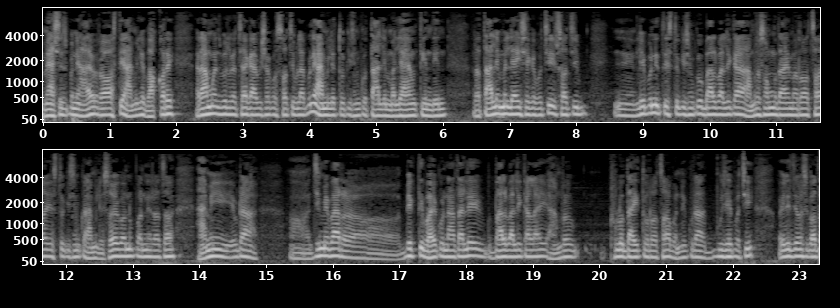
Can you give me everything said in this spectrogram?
म्यासेज पनि आयो र अस्ति हामीले भर्खरै रामगञ्ज बेलगछिया गाविसको सचिवलाई पनि हामीले त्यो किसिमको तालिममा ल्यायौँ तिन दिन र तालिममा ल्याइसकेपछि सचिवले पनि त्यस्तो किसिमको बालबालिका हाम्रो समुदायमा रहेछ यस्तो किसिमको हामीले सहयोग गर्नुपर्ने रहेछ। हामी एउटा जिम्मेवार व्यक्ति भएको नाताले बालबालिकालाई हाम्रो ठुलो दायित्व रहेछ भन्ने कुरा बुझेपछि अहिले जे गत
